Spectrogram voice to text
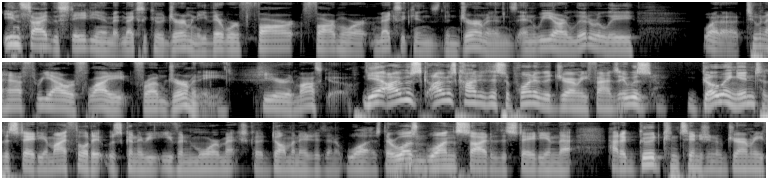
inside the stadium at Mexico, Germany, there were far far more Mexicans than Germans, and we are literally what a two and a half three hour flight from Germany here in Moscow. Yeah, I was I was kind of disappointed with the Germany fans. It was going into the stadium. I thought it was going to be even more Mexico dominated than it was. There was one side of the stadium that had a good contingent of Germany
